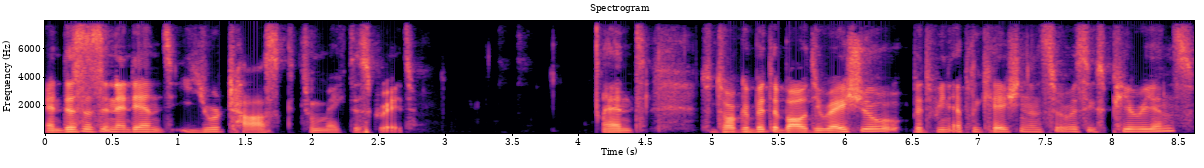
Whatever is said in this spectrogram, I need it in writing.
And this is in the end your task to make this great. And to talk a bit about the ratio between application and service experience,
